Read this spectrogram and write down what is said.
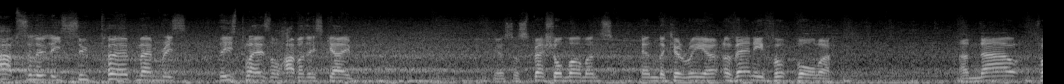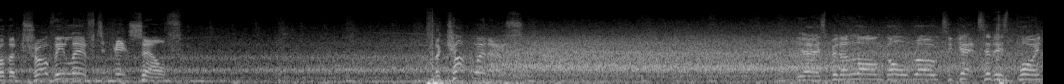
absolutely superb memories these players will have of this game. Yes, a special moment in the career of any footballer. And now for the trophy lift itself. The cup winners. Yeah, it's been a long old road to get to this point.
